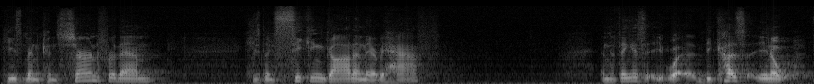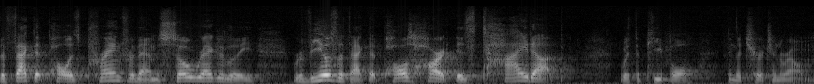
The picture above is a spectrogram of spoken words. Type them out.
he's been concerned for them, he's been seeking God on their behalf. And the thing is, because, you know, the fact that Paul is praying for them so regularly reveals the fact that Paul's heart is tied up with the people in the church in Rome.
